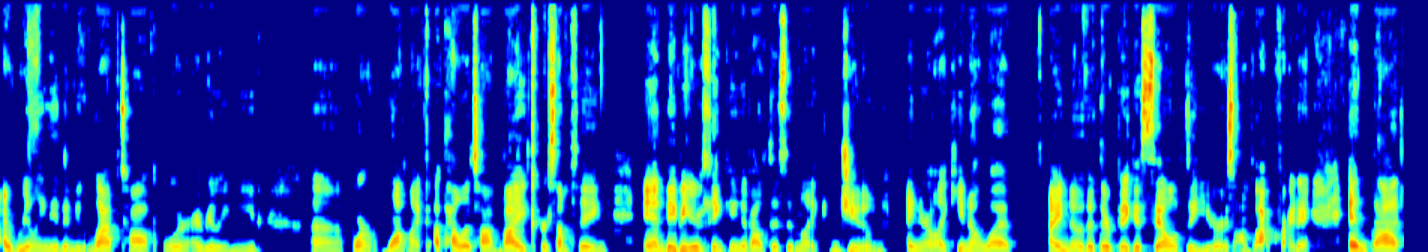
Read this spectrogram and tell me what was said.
I really need a new laptop or I really need uh, or want like a Peloton bike or something. And maybe you're thinking about this in like June and you're like, you know what? I know that their biggest sale of the year is on Black Friday. And that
